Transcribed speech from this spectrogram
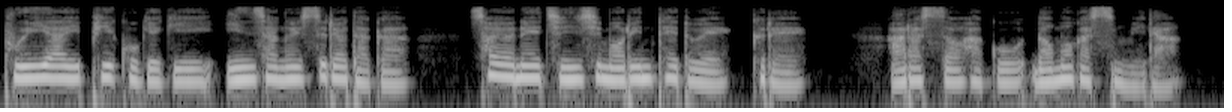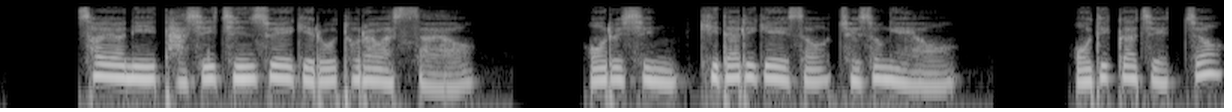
VIP 고객이 인상을 쓰려다가 서연의 진심 어린 태도에 그래, 알았어 하고 넘어갔습니다. 서연이 다시 진수에게로 돌아왔어요. 어르신, 기다리게 해서 죄송해요. 어디까지 했죠?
